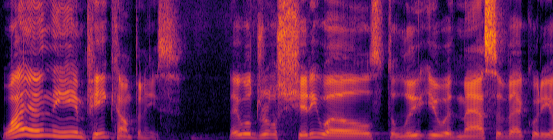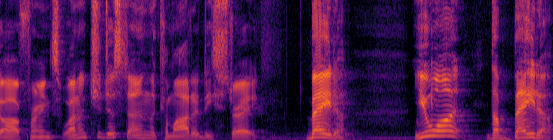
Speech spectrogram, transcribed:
Why own the E&P companies? They will drill shitty wells, dilute you with massive equity offerings. Why don't you just own the commodity straight? Beta. You want the beta.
